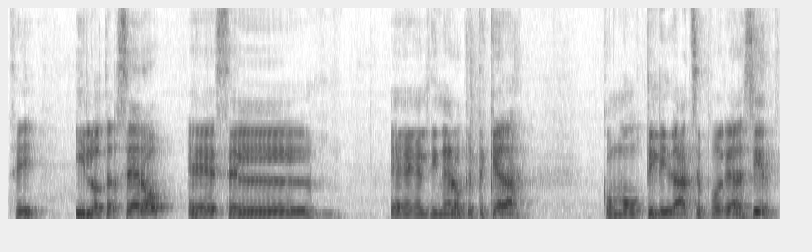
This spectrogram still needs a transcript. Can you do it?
¿sí? Y lo tercero es el, el dinero que te queda como utilidad, se podría decir,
